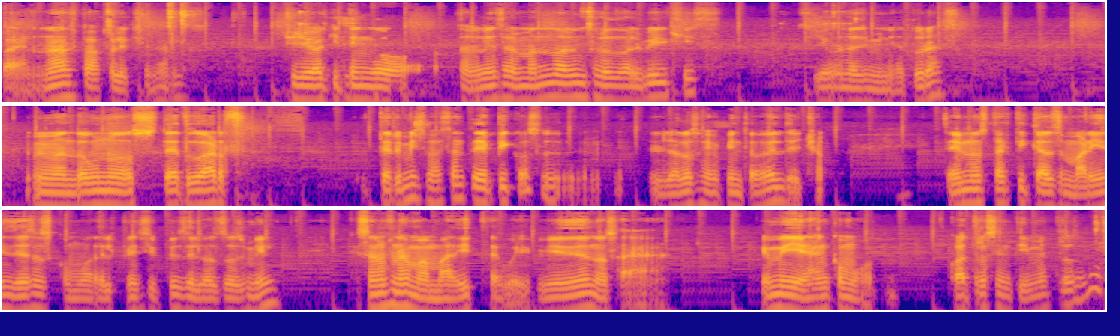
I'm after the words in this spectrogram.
para nada más para coleccionarlos. Yo aquí tengo también mandándole un saludo al Vilchis. Llevo unas miniaturas. Me mandó unos Dead Guard Termis bastante épicos. Ya los había pintado él, de hecho. Tiene unos Tacticals Marines de esos como del principios de los 2000 que son una mamadita, güey. Viéndonos a. ¿Qué me dirán? Como 4 centímetros, güey.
